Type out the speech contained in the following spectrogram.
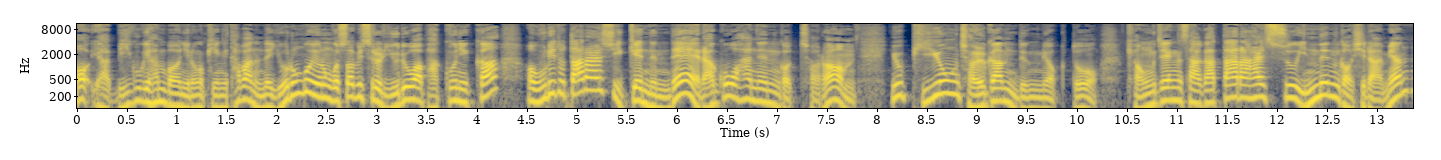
어야 미국에 한번 이런 거 비행기 타봤는데 요런 거 요런 거 서비스를 유료화 바꾸니까 어 우리도 따라할 수 있겠는데라고 하는 것처럼 요 비용 절감 능력 도경 경쟁사가 따라할 수 있는 것이라면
